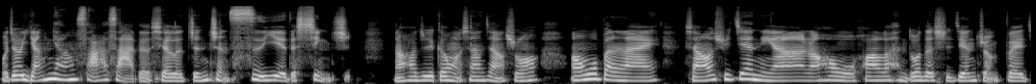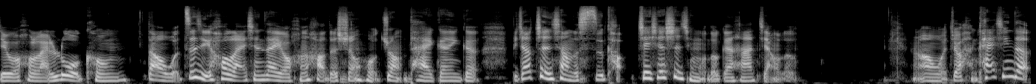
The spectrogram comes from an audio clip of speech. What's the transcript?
我就洋洋洒洒的写了整整四页的信纸，然后就是跟我像讲说，嗯，我本来想要去见你啊，然后我花了很多的时间准备，结果后来落空。到我自己后来现在有很好的生活状态，跟一个比较正向的思考，这些事情我都跟他讲了，然后我就很开心的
